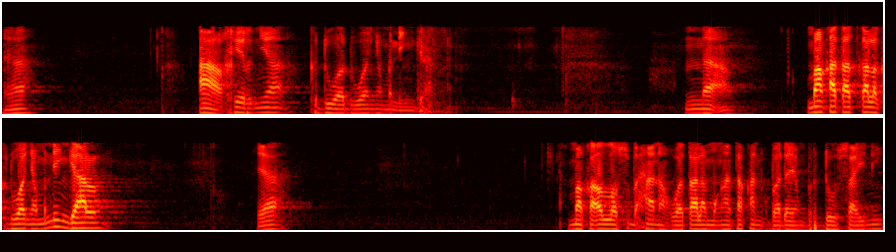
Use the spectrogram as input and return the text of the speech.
Ya. Akhirnya kedua-duanya meninggal. Nah, maka tatkala keduanya meninggal, ya maka Allah Subhanahu wa taala mengatakan kepada yang berdosa ini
